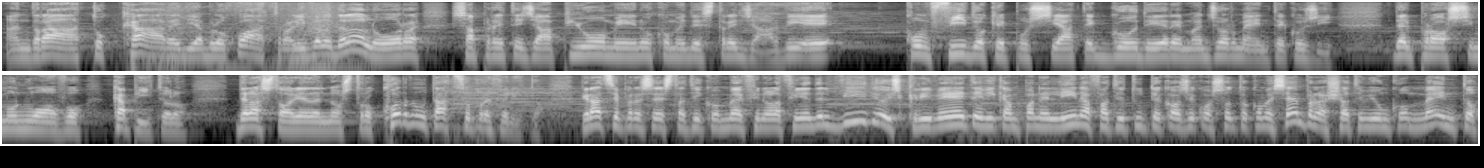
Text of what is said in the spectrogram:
andrà a toccare Diablo 4 a livello della lore saprete già più o meno come destreggiarvi e confido che possiate godere maggiormente così del prossimo nuovo capitolo della storia del nostro cornutazzo preferito. Grazie per essere stati con me fino alla fine del video, iscrivetevi, campanellina, fate tutte cose qua sotto come sempre, lasciatemi un commento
